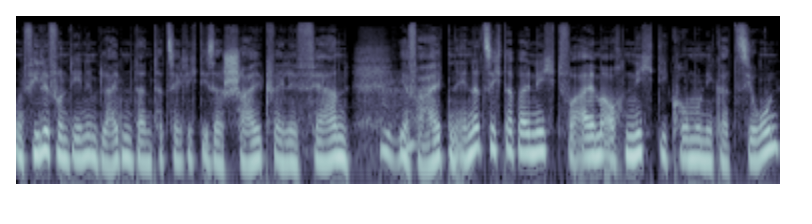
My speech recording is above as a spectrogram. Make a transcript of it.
und viele von denen bleiben dann tatsächlich dieser Schallquelle fern. Mhm. Ihr Verhalten ändert sich dabei nicht, vor allem auch nicht die Kommunikation.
